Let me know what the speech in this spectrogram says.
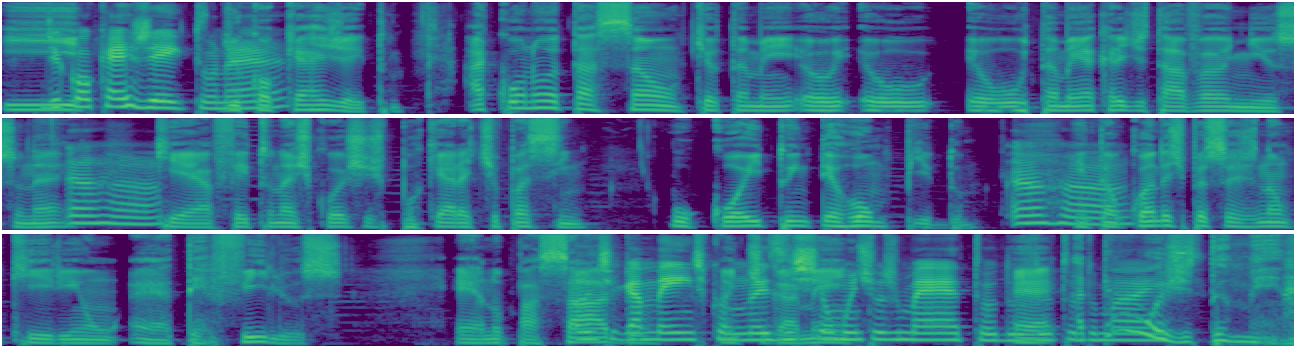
E De qualquer jeito, né? de qualquer jeito. A conotação que eu também eu, eu, eu também acreditava nisso, né? Aham, Que é feito nas coxas porque era tipo assim, o coito interrompido. aham. Então, quando as pessoas não queriam é, ter filhos, é, no passado. Antigamente, quando não existiam antigamente, muitos métodos é, e tudo até mais. hoje também, né?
